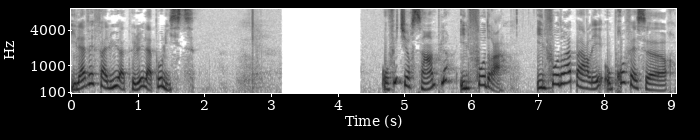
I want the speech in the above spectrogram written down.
Il avait fallu appeler la police. Au futur simple, il faudra. Il faudra parler au professeur.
